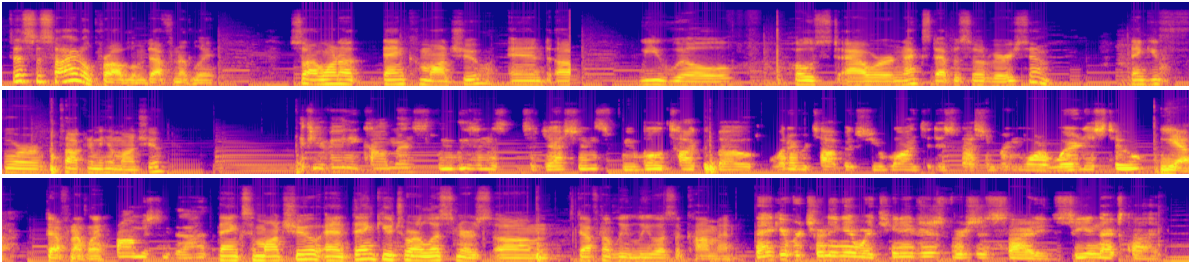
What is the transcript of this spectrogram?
it's a societal problem, definitely. So I want to thank Himanshu, and uh, we will host our next episode very soon. Thank you for talking to me, Himanshu. If you have any comments, leave these in the suggestions. We will talk about whatever topics you want to discuss and bring more awareness to. Yeah, definitely. Promise you that. Thanks, Himanshu, and thank you to our listeners. Um, definitely leave us a comment. Thank you for tuning in with Teenagers versus Society. See you next time.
